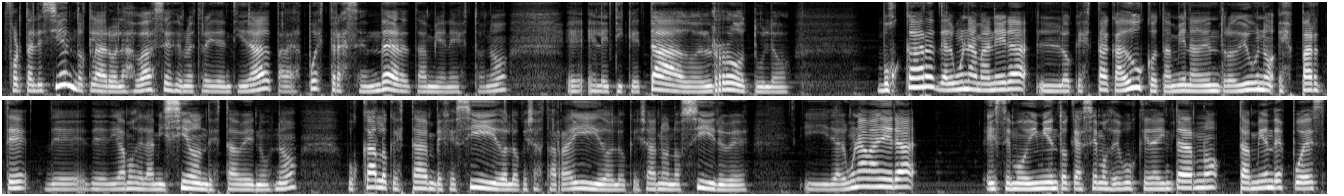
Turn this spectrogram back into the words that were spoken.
fortaleciendo, claro, las bases de nuestra identidad para después trascender también esto, ¿no? Eh, el etiquetado, el rótulo, buscar de alguna manera lo que está caduco también adentro de uno es parte de, digamos, de la misión de esta Venus, ¿no? Buscar lo que está envejecido, lo que ya está raído, lo que ya no nos sirve. Y de alguna manera ese movimiento que hacemos de búsqueda interno también después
